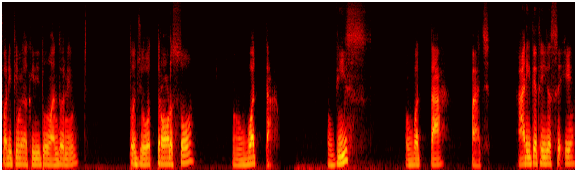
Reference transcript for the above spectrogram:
ફરીથી મેં લખી દીધું, વાંધો નહીં. તો જો ત્રણસો વત્તા વીસ વત્તા પાંચ. આ રીતે થઈ જશે એ.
